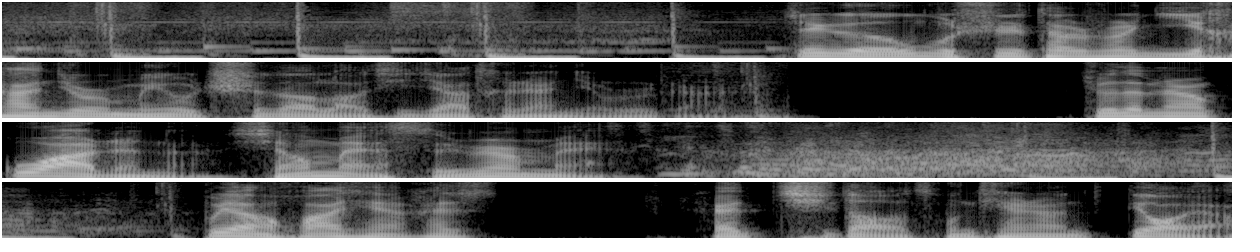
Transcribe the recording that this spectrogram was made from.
这个巫师他说，遗憾就是没有吃到老七家特产牛肉干，就在那挂着呢，想买随便买，不想花钱还还祈祷从天上掉呀。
